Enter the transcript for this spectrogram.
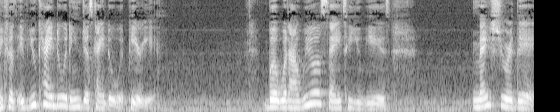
Because if you can't do it, then you just can't do it, period. But what I will say to you is make sure that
